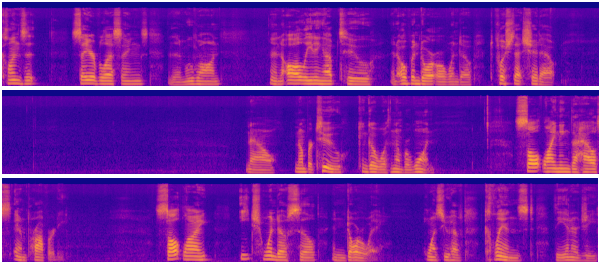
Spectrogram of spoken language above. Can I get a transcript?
cleanse it, say your blessings, and then move on. And all leading up to an open door or window to push that shit out. Now, number two can go with number one salt lining the house and property. Salt line each windowsill and doorway once you have cleansed the energy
